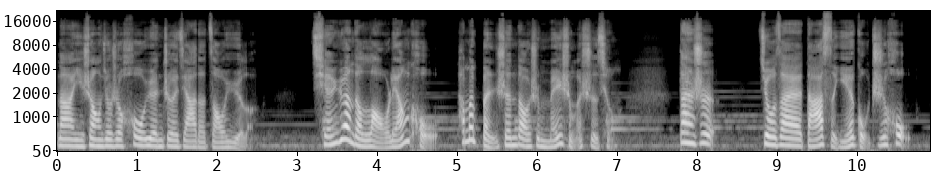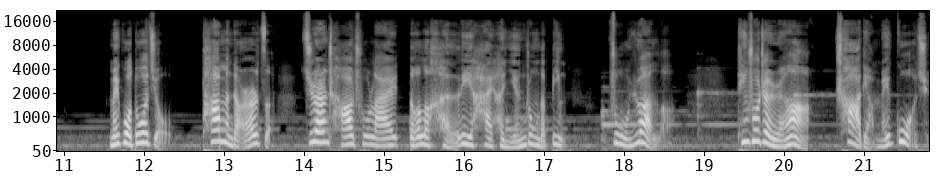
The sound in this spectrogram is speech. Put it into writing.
那以上就是后院这家的遭遇了。前院的老两口，他们本身倒是没什么事情，但是就在打死野狗之后。没过多久，他们的儿子居然查出来得了很厉害、很严重的病，住院了。听说这人啊，差点没过去。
